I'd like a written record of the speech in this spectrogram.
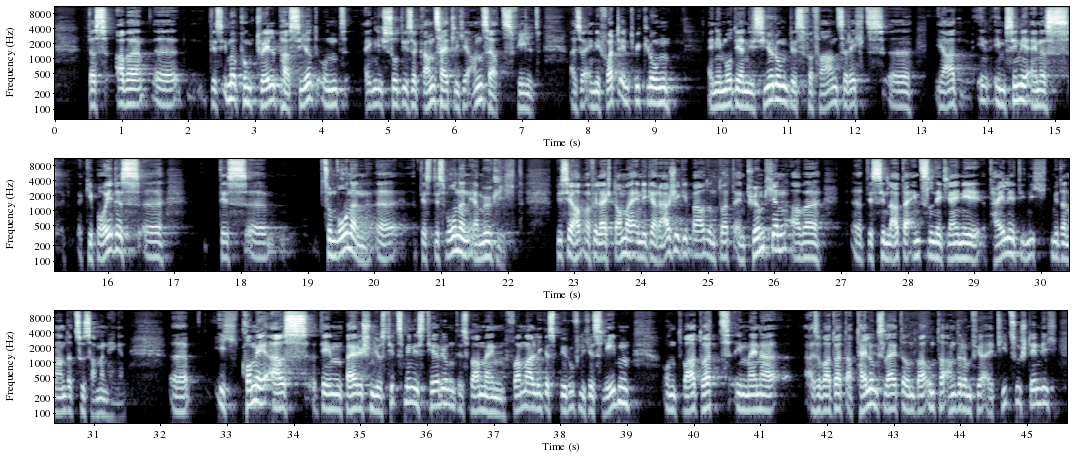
dass aber äh, das immer punktuell passiert und eigentlich so dieser ganzheitliche Ansatz fehlt. Also eine Fortentwicklung, eine Modernisierung des Verfahrensrechts, äh, ja, in, im Sinne eines Gebäudes, äh, das äh, zum Wohnen, äh, das, das Wohnen ermöglicht. Bisher hat man vielleicht da mal eine Garage gebaut und dort ein Türmchen, aber äh, das sind lauter einzelne kleine Teile, die nicht miteinander zusammenhängen. Äh, ich komme aus dem bayerischen Justizministerium, das war mein vormaliges berufliches Leben und war dort in meiner also war dort Abteilungsleiter und war unter anderem für IT zuständig.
